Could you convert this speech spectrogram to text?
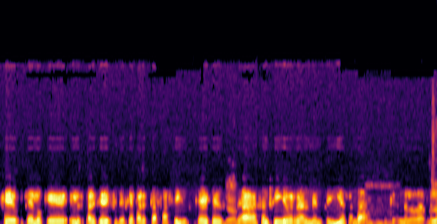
que, que lo que les parecía difícil que parezca fácil, que, que sea sencillo realmente. Y es verdad, que me lo, me Sí,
